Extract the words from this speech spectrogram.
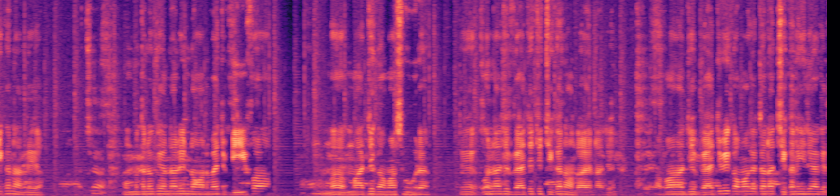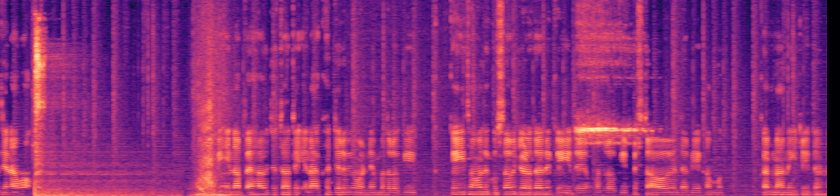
ਚਿਕਨ ਆਂਦੇ ਆ। ਅੱਛਾ। ਉਹ ਮਤਲਬ ਕਿ ਉਹਨਾਂ ਲਈ ਨਾਨ ਵੈਜ ਬੀਫ ਆ ਮ- ਮੱਝ ਗਾਵਾਂ ਸੂਰ ਹੈ ਤੇ ਉਹਨਾਂ 'ਚ ਵੈਜ 'ਚ ਚਿਕਨ ਆਉਂਦਾ ਇਹਨਾਂ 'ਚ। ਆਪਾਂ ਜੇ ਵੈਜ ਵੀ ਕਵਾਂਗੇ ਤਾਂ ਉਹਨਾਂ ਚਿਕਨ ਹੀ ਲਿਆ ਕੇ ਦੇਣਾ ਵਾ। ਵੀ ਇਹਨਾਂ ਪੈਸਾ ਵੀ ਦਿੱਤਾ ਤੇ ਇਹਨਾਂ ਖੱਜਲ ਵੀ ਹੋਣ ਨੇ ਮਤਲਬ ਕਿ ਕਈ ਥਾਵਾਂ ਤੇ ਗੁੱਸਾ ਵੀ ਚੜਦਾ ਤੇ ਕਈ ਤੇ ਮਤਲਬ ਕਿ ਪਛਤਾਵਾ ਵੀ ਹੁੰਦਾ ਵੀ ਇਹ ਕੰਮ ਕਰਨਾ ਨਹੀਂ ਚਾਹੀਦਾ।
